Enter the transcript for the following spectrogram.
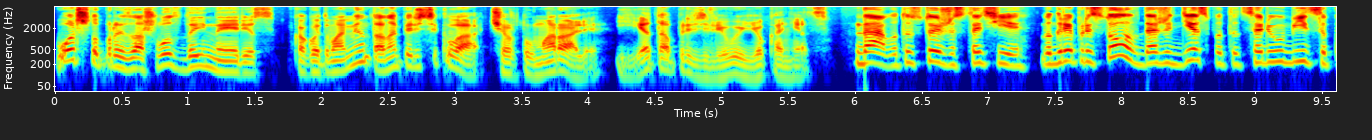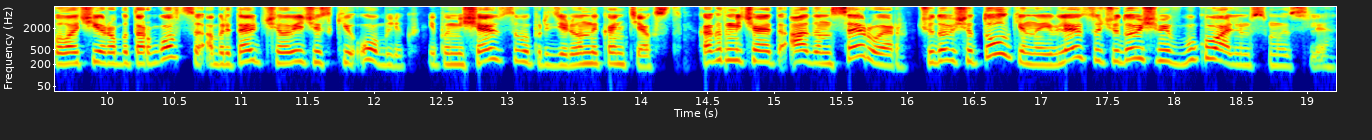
Вот что произошло с Дейнерис. В какой-то момент она пересекла черту морали, и это определило ее конец. Да, вот из той же статьи. В «Игре престолов» даже деспоты, цареубийцы, палачи и работорговцы обретают человеческий облик и помещаются в определенный контекст. Как отмечает Адам Серуэр, чудовища Толкина являются чудовищами в буквальном смысле.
